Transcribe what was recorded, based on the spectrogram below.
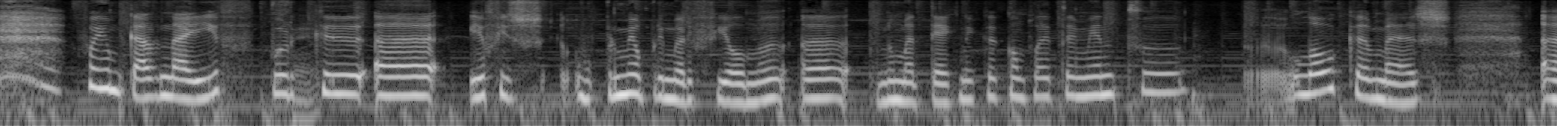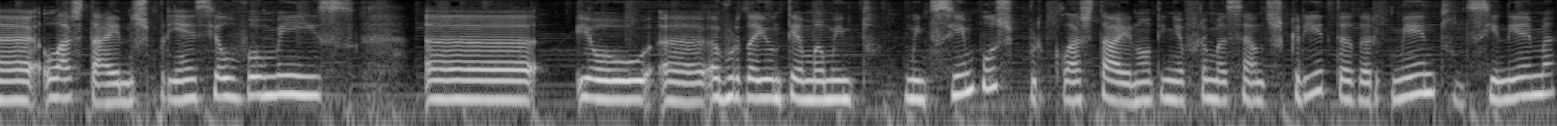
foi um bocado naif, porque uh, eu fiz o meu primeiro filme uh, numa técnica completamente louca, mas uh, lá está, a inexperiência levou-me a isso. Uh, eu uh, abordei um tema muito, muito simples, porque lá está, eu não tinha formação de escrita, de argumento, de cinema,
